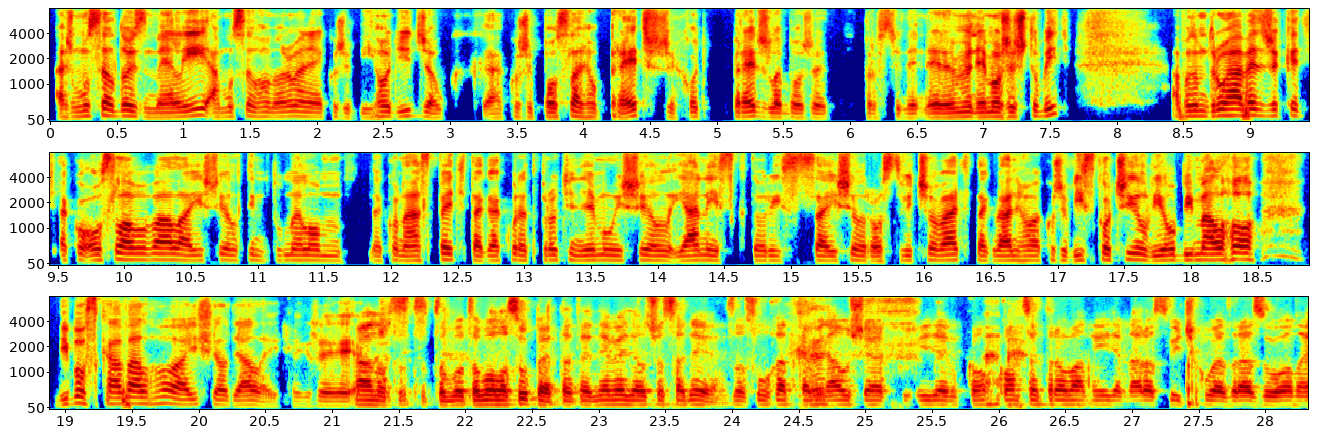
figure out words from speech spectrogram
až musel dojsť Meli a musel ho normálne akože vyhodiť, že akože poslať ho preč, že choď preč, lebo že proste ne, ne, nemôžeš tu byť. A potom druhá vec, že keď ako oslavoval a išiel tým tunelom ako naspäť, tak akurát proti nemu išiel Janis, ktorý sa išiel rozcvičovať, tak na ňo akože vyskočil, vyobímal ho, vyboskával ho a išiel ďalej. Takže, Áno, akože... to, to, to, bolo, to bolo super, ten nevedel, čo sa deje. So sluchatkami na ušiach idem kon- koncentrovaný, idem na rozcvičku a zrazu on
